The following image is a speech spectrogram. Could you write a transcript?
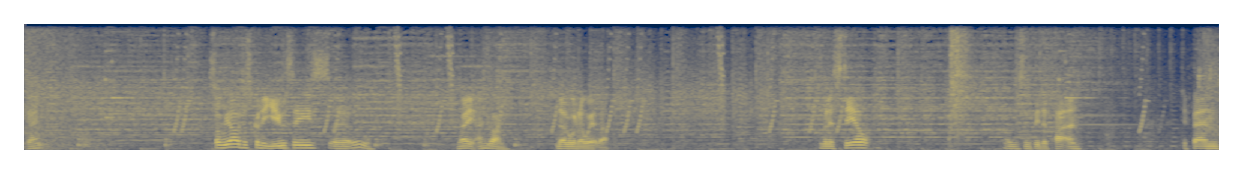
Okay. So we are just going to use these. Uh, ooh. Right, hang on. No, we're going to wait that. We're going to steal. This will be the pattern. Defend.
